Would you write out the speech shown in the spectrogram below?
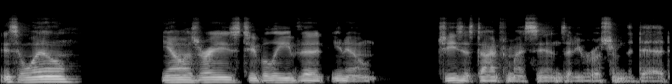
He said, "Well, you know, I was raised to believe that, you know, Jesus died for my sins, that he rose from the dead,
